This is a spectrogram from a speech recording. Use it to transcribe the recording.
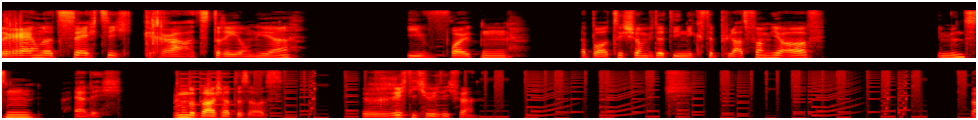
360 Grad Drehung hier. Die Wolken, da baut sich schon wieder die nächste Plattform hier auf. Die Münzen, herrlich. Wunderbar schaut das aus. Richtig, richtig fern. So,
